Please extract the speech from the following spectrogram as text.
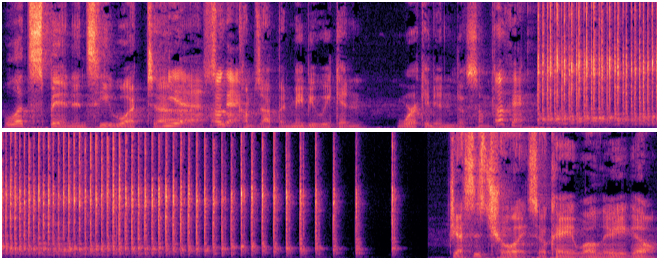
Well, let's spin and see what. Uh, Yeah, See okay. what comes up, and maybe we can work it into something. Okay. Jess's choice. Okay. Well, there you go.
